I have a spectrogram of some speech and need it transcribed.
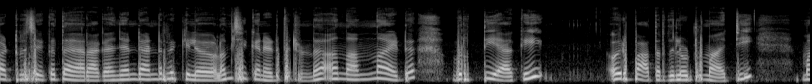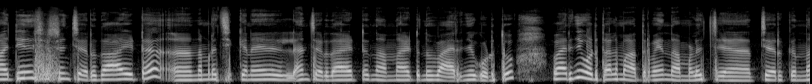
ബട്ടർ ചിക്കൻ തയ്യാറാക്കാൻ ഞാൻ രണ്ടര കിലോയോളം ചിക്കൻ എടുത്തിട്ടുണ്ട്. അത് നന്നായിട്ട് വൃത്തിയാക്കി ഒരു പാത്രത്തിലോട്ട് മാറ്റി മാറ്റിയതിന് ശേഷം ചെറുതായിട്ട് നമ്മുടെ ചിക്കനെല്ലാം ചെറുതായിട്ട് നന്നായിട്ടൊന്ന് വരഞ്ഞു കൊടുത്തു. വരഞ്ഞു കൊടുത്താൽ മാത്രമേ നമ്മൾ ചേർക്കുന്ന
